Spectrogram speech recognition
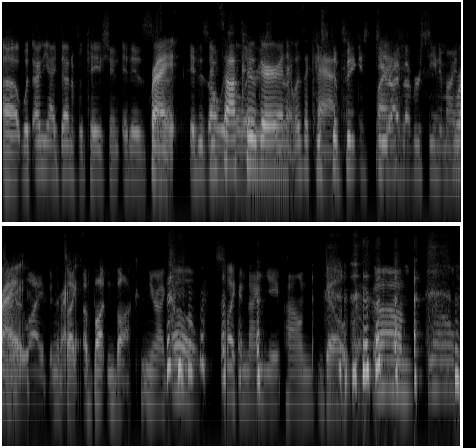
uh, with any identification, it is uh, Right. it is I always saw a cougar and it was a cat. It's the biggest deer Like- I've ever seen in my Right, entire life, and it's right. like a button buck, and you're like, oh, it's like a 98 pound doe. Like, um, no.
